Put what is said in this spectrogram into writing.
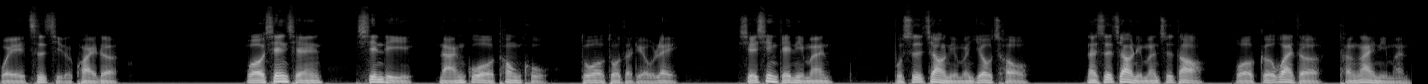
为自己的快乐。我先前心里难过痛苦，多多的流泪，写信给你们。不是叫你们忧愁，乃是叫你们知道我格外的疼爱你们。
